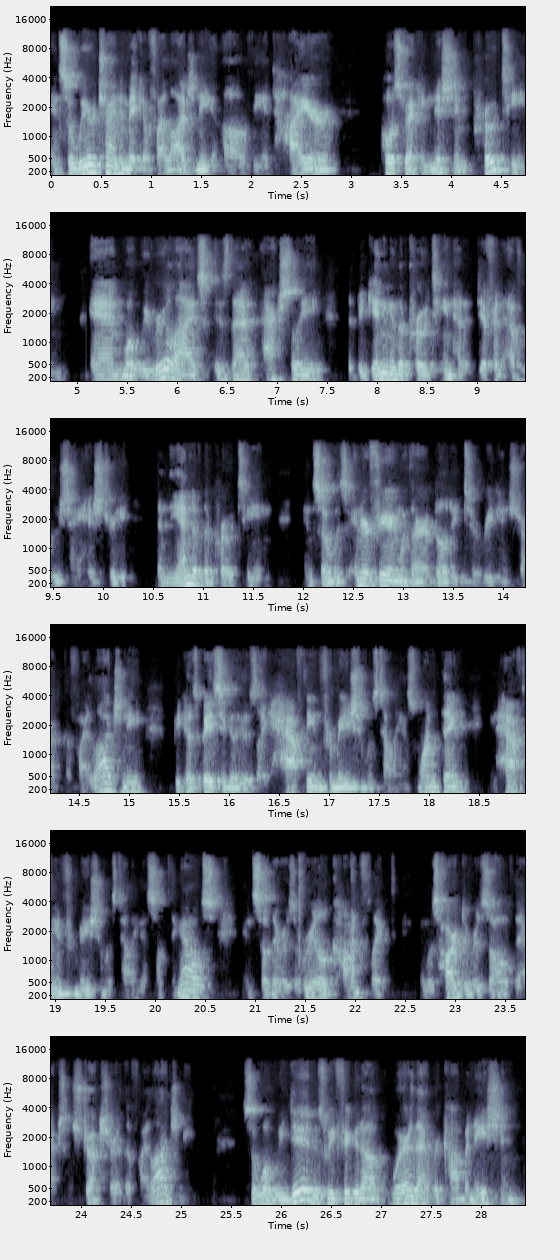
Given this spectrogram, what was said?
And so we were trying to make a phylogeny of the entire post recognition protein. And what we realized is that actually the beginning of the protein had a different evolutionary history than the end of the protein. And so it was interfering with our ability to reconstruct the phylogeny because basically it was like half the information was telling us one thing and half the information was telling us something else. And so there was a real conflict. It was hard to resolve the actual structure of the phylogeny. So what we did is we figured out where that recombination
